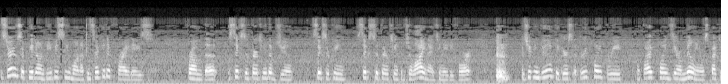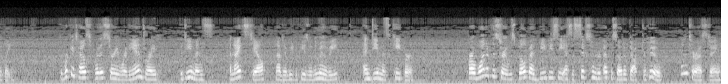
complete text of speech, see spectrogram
The story was repeated on BBC One on consecutive Fridays from the 6th to 13th of June, 6th to 6 to 13th of July 1984, achieving viewing figures of 3.3 and 5.0 million respectively. The working titles for this story were The Android, The Demons, A Knight's Tale, not to be confused with the movie, and Demon's Keeper. Part 1 of the story was billed by the BBC as the 600th episode of Doctor Who. Interesting.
